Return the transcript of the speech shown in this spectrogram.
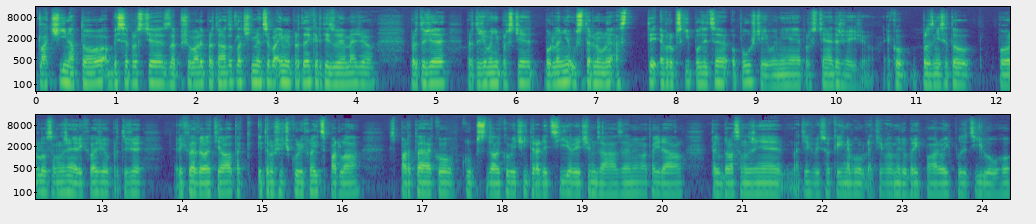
tlačí na to, aby se prostě zlepšovali, proto na to tlačíme třeba i my, proto je kritizujeme, že jo? Protože, protože oni prostě podle mě ustrnuli a ty evropské pozice opouštějí, oni je prostě nedržejí, že jo? Jako Plzni se to povedlo samozřejmě rychle, že jo? protože rychle vyletěla, tak i trošičku rychleji spadla. Sparta jako klub s daleko větší tradicí a větším zázemím a tak dál, tak byla samozřejmě na těch vysokých nebo na těch velmi dobrých pohárových pozicích dlouho.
